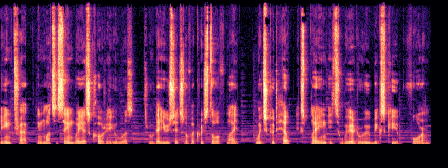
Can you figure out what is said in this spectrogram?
being trapped in much the same way as Koryu was through the usage of a crystal of light, which could help explain its weird Rubik's Cube form.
